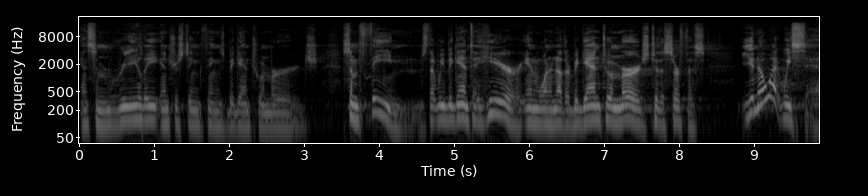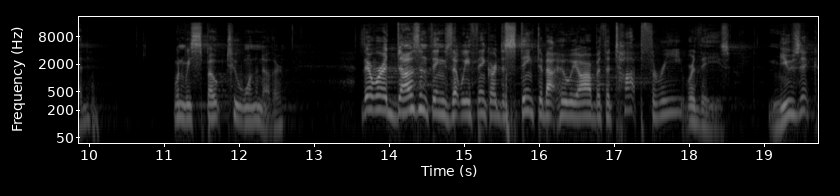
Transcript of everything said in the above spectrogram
And some really interesting things began to emerge. Some themes that we began to hear in one another began to emerge to the surface. You know what we said when we spoke to one another? There were a dozen things that we think are distinct about who we are, but the top three were these music,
